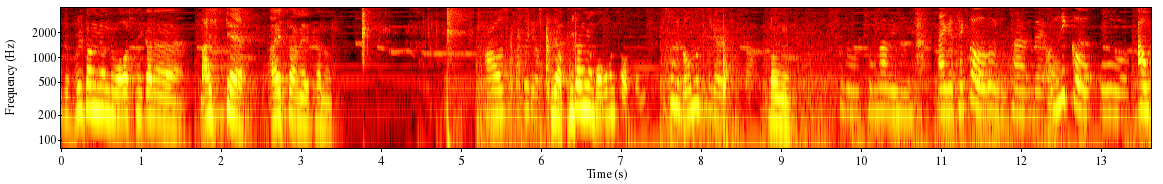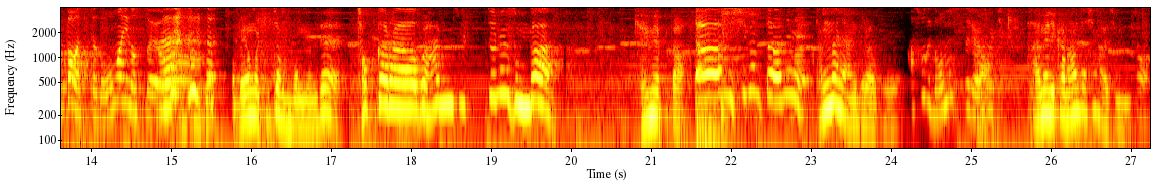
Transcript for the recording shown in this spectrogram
우리 불당면도 먹었으니까는 맛있게 아이스 아메리카노. 아우 속 쓰려. 야 불당면 먹어보니까 어떠냐? 속이 너무 쓰려요 진짜. 너는? 저도 동감입니다. 아 이게 제 거 먹으면 괜찮은데 언니 거 먹고 아 오빠가 진짜 너무 많이 넣었어요. 매운 거 진짜 못 먹는데 젓가락을 한술 뜨는 순간 개맵다. 땀 식은 땀이 장난이 아니더라고. 아 속이 너무 쓰려요 어. 솔직히. 아메리카노 한 잔씩 마시면서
